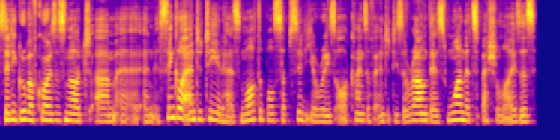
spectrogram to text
Citigroup, of course, is not um, a, a, single entity. It has multiple subsidiaries, all kinds of entities around. There's one that specializes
